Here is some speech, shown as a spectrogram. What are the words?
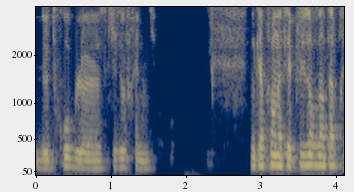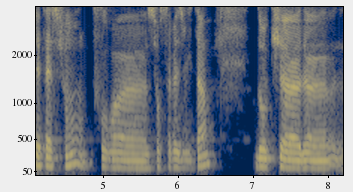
de trouble schizophrénique. Donc après, on a fait plusieurs interprétations pour, euh, sur ces résultats. Donc, euh,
